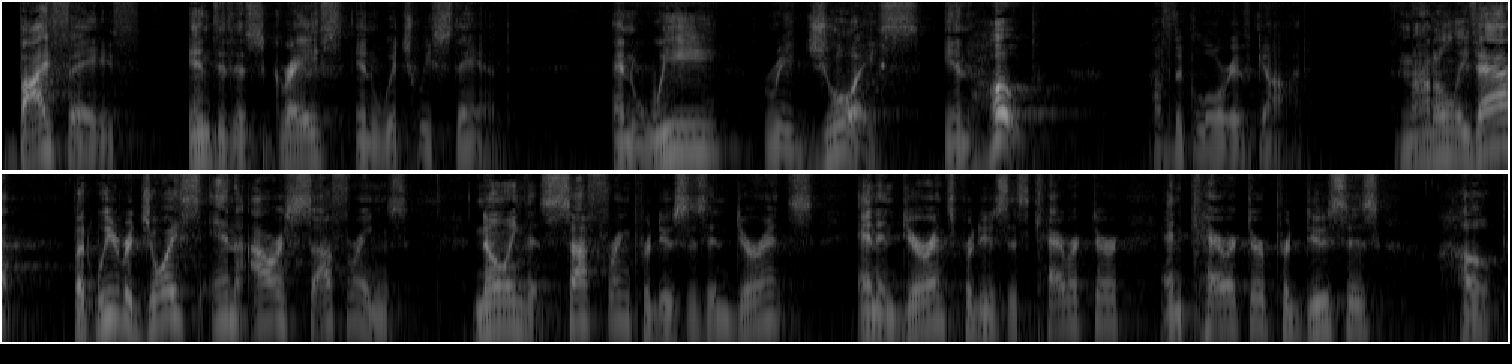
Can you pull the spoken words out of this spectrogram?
by faith into this grace in which we stand. And we rejoice in hope of the glory of God. Not only that, but we rejoice in our sufferings knowing that suffering produces endurance, and endurance produces character, and character produces hope.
